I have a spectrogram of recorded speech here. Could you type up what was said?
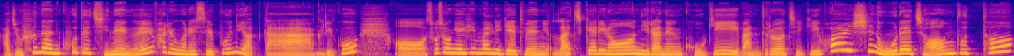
아주 흔한 코드 진행을 활용을 했을 뿐이었다. 그리고 어, 소송에 휘말리게 된 Let's Get It On이라는 곡이 만들어지기 훨씬 오래 전부터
